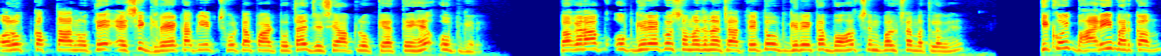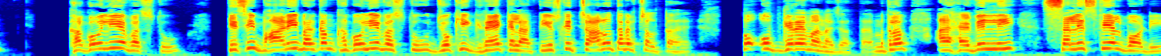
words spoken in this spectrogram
और उप कप्तान होते हैं, ऐसे ग्रह का भी एक छोटा पार्ट होता है, जिसे आप लोग कहते हैं उपग्रह तो अगर आप उपग्रह को समझना चाहते हैं तो उपग्रह का बहुत सिंपल सा मतलब है कि कोई भारी भरकम खगोलीय वस्तु, किसी भारी भरकम खगोलीय वस्तु जो कि ग्रह कहलाती है, उसके चारों तरफ़ चलता है तो उपग्रह माना जाता है। मतलब a heavenly celestial body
